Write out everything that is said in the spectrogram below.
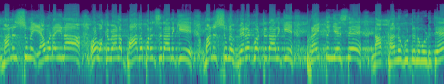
మనస్సును ఎవడైనా ఒకవేళ బాధపరచడానికి మనస్సును విరగొట్టడానికి ప్రయత్నం చేస్తే నా కనుగుడ్డును ముడితే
